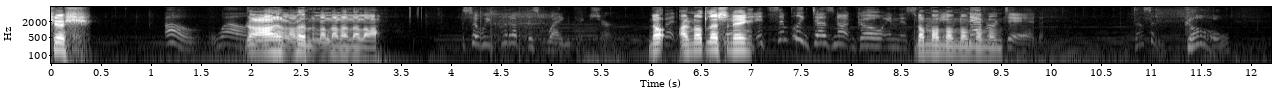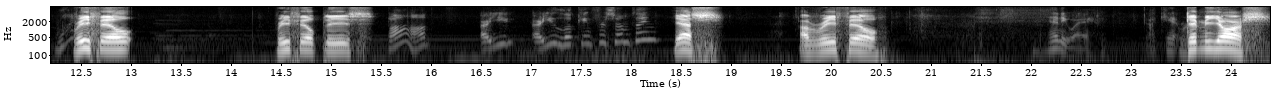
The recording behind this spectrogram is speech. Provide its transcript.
Shush. Oh well. Ah, la, la, la. So we put up this Wang picture. No, but I'm not listening. It simply does not go in this. Nom, nom, nom, nom, nom, nom. did. Doesn't go. What? Refill. Refill, please. Bob, are you are you looking for something? Yes. A refill. Anyway, I can't. Give me what I yours.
